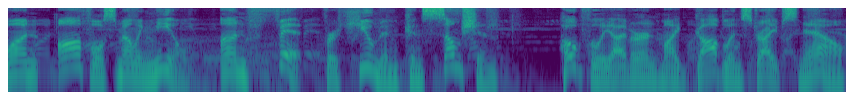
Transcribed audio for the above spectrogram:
One awful smelling meal, unfit for human consumption. Hopefully, I've earned my goblin stripes now.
